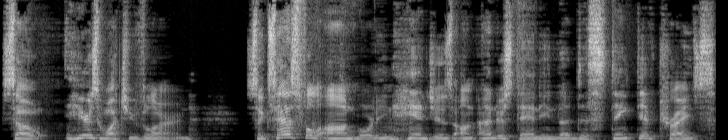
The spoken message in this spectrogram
So here's what you've learned. Successful onboarding hinges on understanding the distinctive traits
